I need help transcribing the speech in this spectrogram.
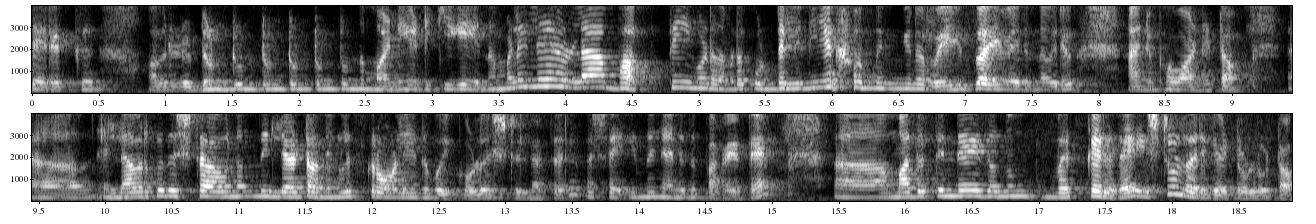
തിരക്ക് അവരുടെ ഡും ഡും ഡും ഡും ഡും ഡും മണിയടിക്കുകയും നമ്മളിലെ ഉള്ള ഭക്തിയും കൂടെ നമ്മുടെ കുണ്ടലിനിയൊക്കെ ഒന്ന് ഇങ്ങനെ റേസായി വരുന്ന ഒരു അനുഭവമാണ് കേട്ടോ എല്ലാവർക്കും ഇത് ഇഷ്ടമാവണമെന്നില്ല കേട്ടോ നിങ്ങൾ സ്ക്രോൾ ചെയ്ത് പോയിക്കോളൂ. ഇഷ്ടമില്ലാത്തവർ പക്ഷേ ഇന്ന് ഞാനിത് പറയട്ടെ. മതത്തിന്റെ ഇതൊന്നും വെക്കരുതേ. ഇഷ്ടമുള്ളവർ കേട്ടോളൂ കേട്ടോ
